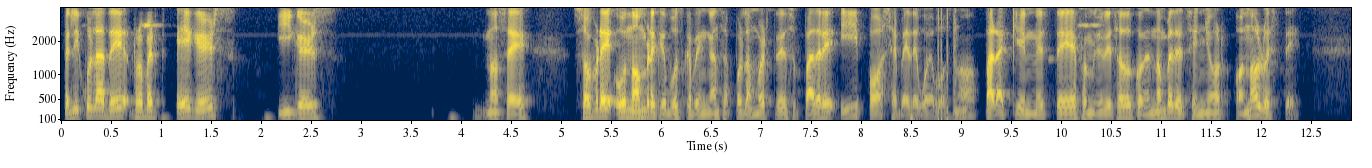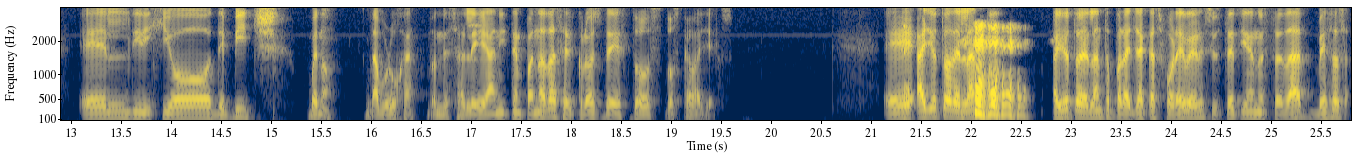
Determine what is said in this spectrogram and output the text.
Película de Robert Eggers. Eggers. no sé, sobre un hombre que busca venganza por la muerte de su padre y pues se ve de huevos, ¿no? Para quien esté familiarizado con el nombre del señor o no lo esté. Él dirigió The Beach, bueno, La Bruja, donde sale Anita Empanadas, el crush de estos dos caballeros. Eh, hay otro adelanto, hay otro adelanto para Jackass Forever, si usted tiene nuestra edad, ve esas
